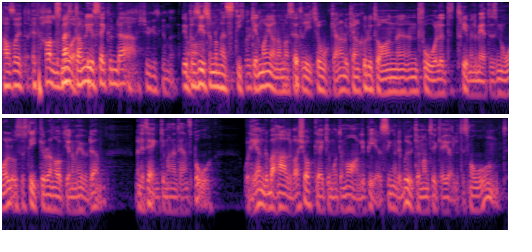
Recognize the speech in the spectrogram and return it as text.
alltså ett, ett halvår. Smärtan blir sekundär. 20 sekunder. Det är precis som de här sticken man gör när man sätter i krokarna. Då kanske du tar en, en två eller tre millimeters nål och så sticker du den rakt genom huden. Men det tänker man inte ens på. Och det är ändå bara halva tjockleken mot en vanlig piercing och det brukar man tycka gör lite småont.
